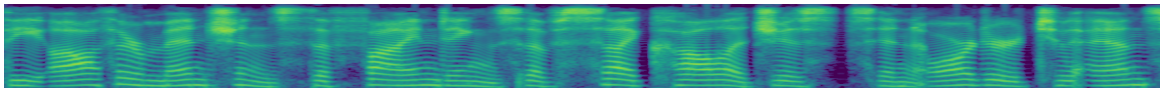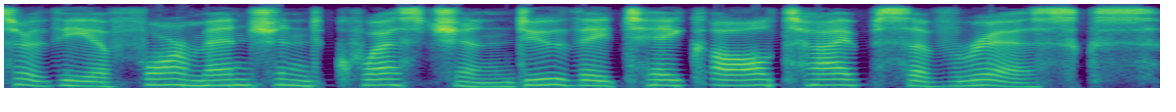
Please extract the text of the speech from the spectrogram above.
the author mentions the findings of psychologists in order to answer the aforementioned question Do they take all types of risks?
